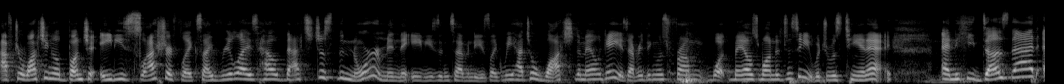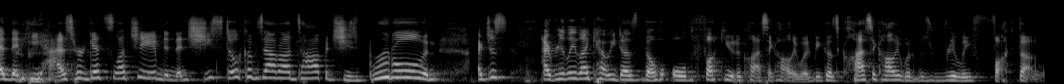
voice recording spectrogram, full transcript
after watching a bunch of 80s slasher flicks i realized how that's just the norm in the 80s and 70s like we had to watch the male gaze. Everything was from what males wanted to see which was tna and he does that and then he has her get slut shamed and then she still comes out on top and she's brutal and i just i really like how he does the old fuck you to classic hollywood because classic hollywood was really fucked up.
